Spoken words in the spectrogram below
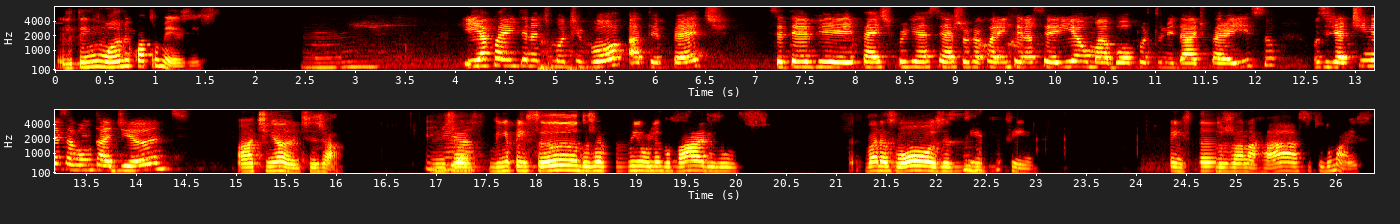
Ele tem um ano e quatro meses. Hum. E a quarentena te motivou a ter pet? Você teve pet porque você achou que a quarentena seria uma boa oportunidade para isso? Você já tinha essa vontade antes? Ah, tinha antes já. Eu Já. já vinha pensando, já vinha olhando vários, várias lojas, enfim. Pensando já na raça e tudo mais.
